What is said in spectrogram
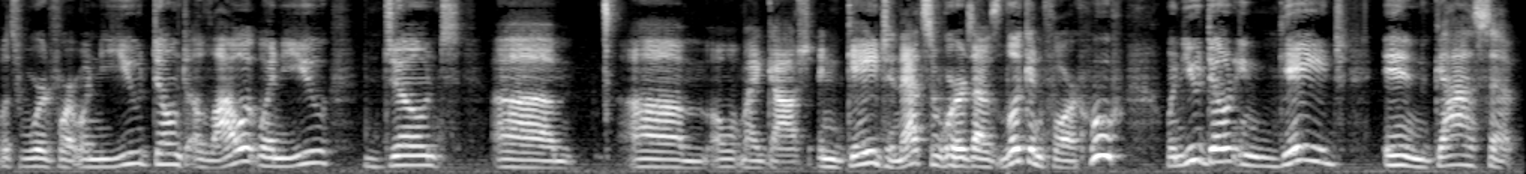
what's the word for it when you don't allow it when you don't um, um, oh my gosh, engage in that's the words I was looking for. Whew, when you don't engage in gossip,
